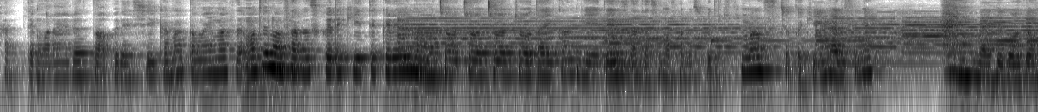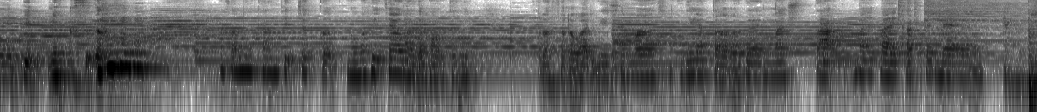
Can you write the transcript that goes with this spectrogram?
買ってもらえると嬉しいかなと思います。もちろんサブスクで聴いてくれるのも超超超超大歓迎です。私もサブスクで聴きます。ちょっと気になるしね。ライフゴードミックス。そんな感じ。ちょっと伸ばせちゃうので本当に。そろそろ終わりにします。ありがとうございました。バイバイ。買ってね。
